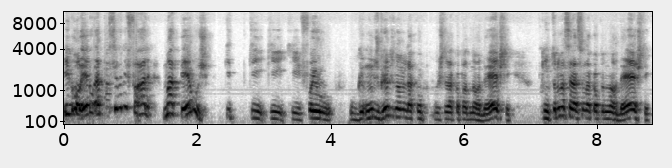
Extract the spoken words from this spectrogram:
E goleiro é passivo de falha. Matheus, que, que, que, que foi o, o, um dos grandes nomes da, da Copa do Nordeste, que entrou na seleção da Copa do Nordeste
